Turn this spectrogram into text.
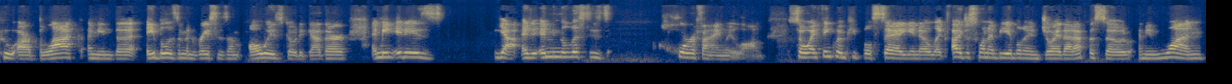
who are black. I mean, the ableism and racism always go together. I mean, it is, yeah. I, I mean, the list is horrifyingly long. So I think when people say, you know, like, I just want to be able to enjoy that episode, I mean, one,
